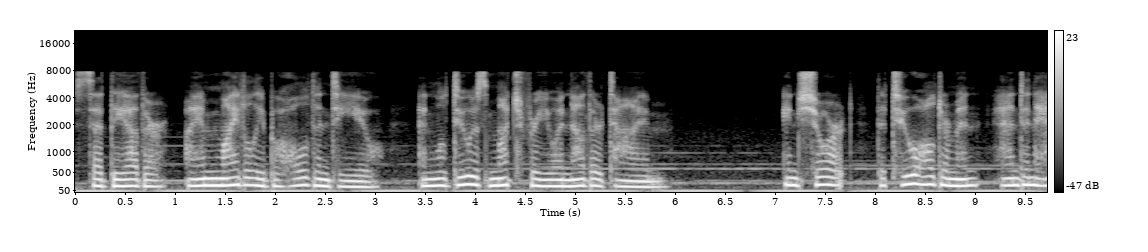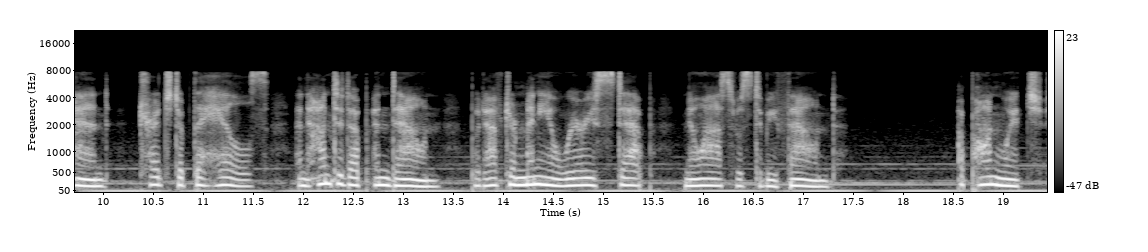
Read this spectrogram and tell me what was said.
said the other, I am mightily beholden to you, and will do as much for you another time. In short, the two aldermen, hand in hand, trudged up the hills, and hunted up and down, but after many a weary step, no ass was to be found. Upon which,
